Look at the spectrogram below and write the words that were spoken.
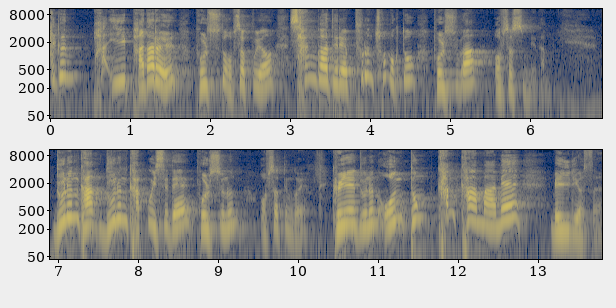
맑은 이 바다를 볼 수도 없었고요. 산과 들의 푸른 초목도 볼 수가 없었습니다. 눈은 가, 눈은 갖고 있으되 볼 수는 없었던 거예요. 그의 눈은 온통 캄캄함의 매일이었어요.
